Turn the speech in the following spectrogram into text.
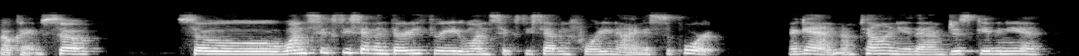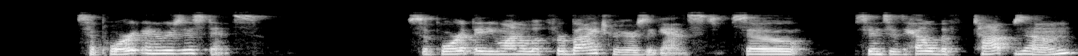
Okay, so so 167.33 to 167.49 is support. Again, I'm telling you that I'm just giving you support and resistance. Support that you want to look for buy triggers against. So since it held the top zone,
